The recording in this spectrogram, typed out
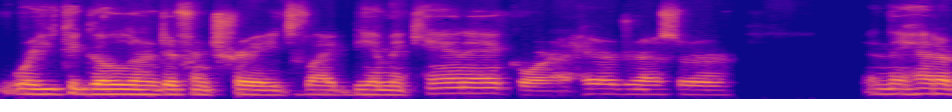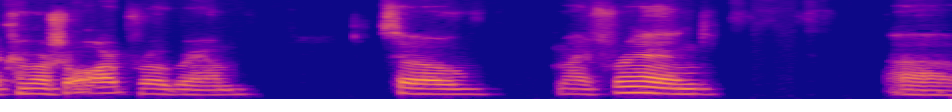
where you could go learn different trades like be a mechanic or a hairdresser. And they had a commercial art program. So my friend, uh,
